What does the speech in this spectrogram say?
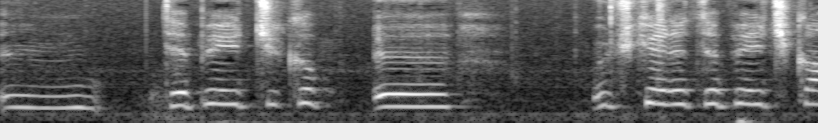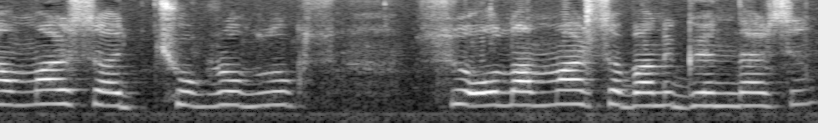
Ee, Tepeye çıkıp e, üç kere tepeye çıkan varsa çok Roblox su olan varsa bana göndersin.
